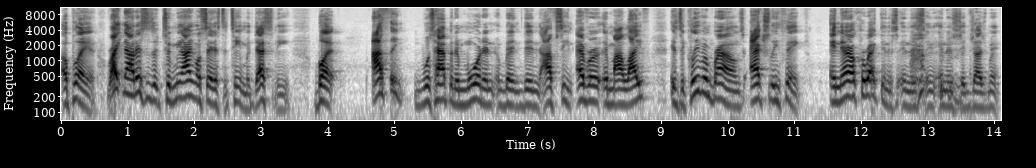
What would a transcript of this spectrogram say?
of playing. Right now, this is a, to me. I ain't gonna say it's the team of destiny, but I think what's happening more than than I've seen ever in my life is the Cleveland Browns actually think, and they're correct in this in this in, in this judgment,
